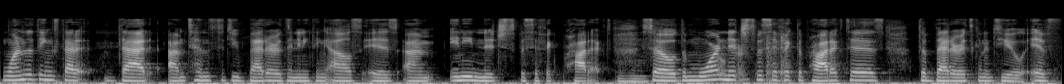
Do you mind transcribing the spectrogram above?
one of the things that that um, tends to do better than anything else is um, any niche specific product. So the more niche specific the product is the better it's going to do. If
